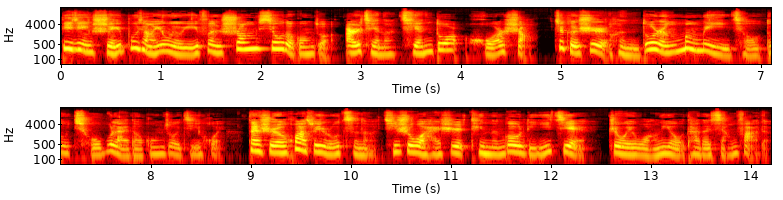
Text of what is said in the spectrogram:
毕竟，谁不想拥有一份双休的工作，而且呢，钱多活少？这可是很多人梦寐以求都求不来的工作机会。但是话虽如此呢，其实我还是挺能够理解这位网友他的想法的。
